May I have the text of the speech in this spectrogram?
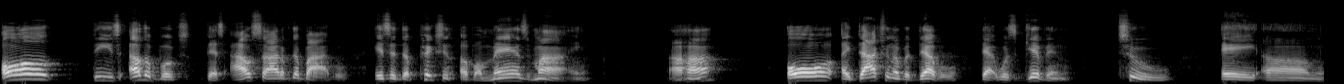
All these other books that's outside of the Bible is a depiction of a man's mind, uh huh, or a doctrine of a devil that was given to a um,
